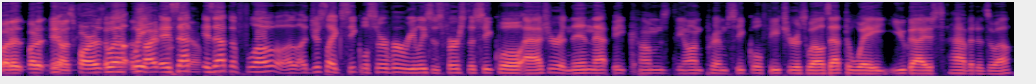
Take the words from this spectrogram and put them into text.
Uh, but but you know, as far as well, wait, from, is that you know, is that the flow? Uh, just like SQL Server releases first the SQL Azure, and then that becomes the on-prem SQL feature as well. Is that the way you guys have it as well?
